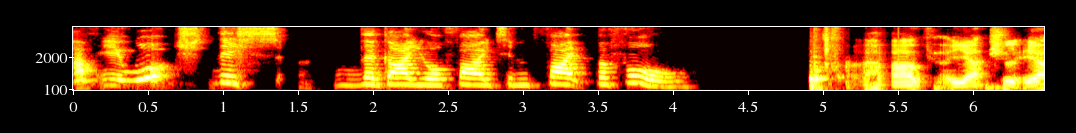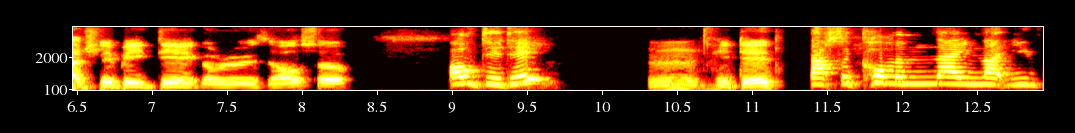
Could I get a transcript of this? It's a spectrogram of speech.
Have you watched this? The guy you're fighting fight before? I have. He actually he actually beat Diego Ruiz also. Oh, did he? Mm, he did. That's a common name that you've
